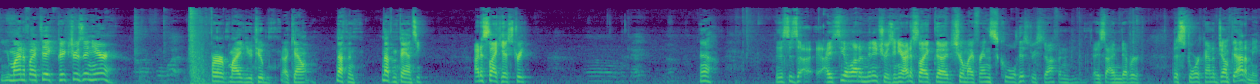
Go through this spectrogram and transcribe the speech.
You mind if I take pictures in here? Uh, for what? For my YouTube account. Nothing, nothing fancy. I just like history. Uh, okay. Yeah. This is, uh, I see a lot of miniatures in here. I just like uh, show my friends cool history stuff, and I, I never, this store kind of jumped out at me.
